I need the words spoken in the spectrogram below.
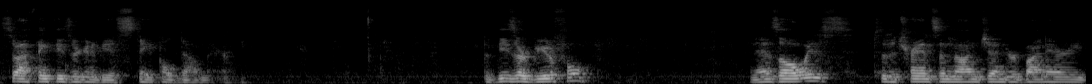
So I think these are going to be a staple down there. But these are beautiful. And as always, to the trans and non-gender binary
